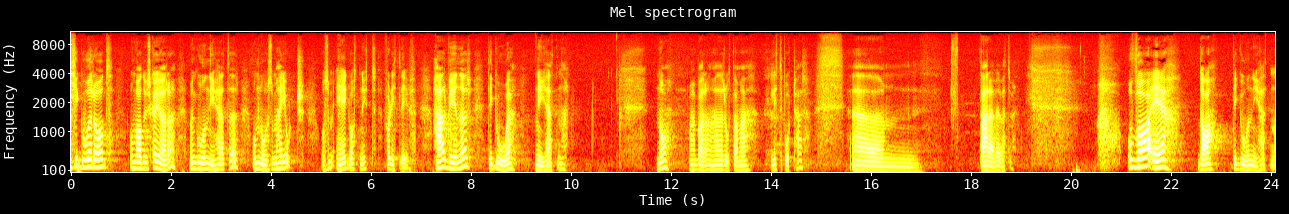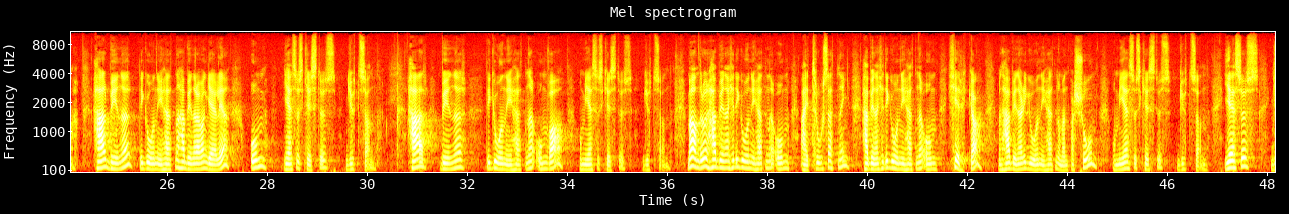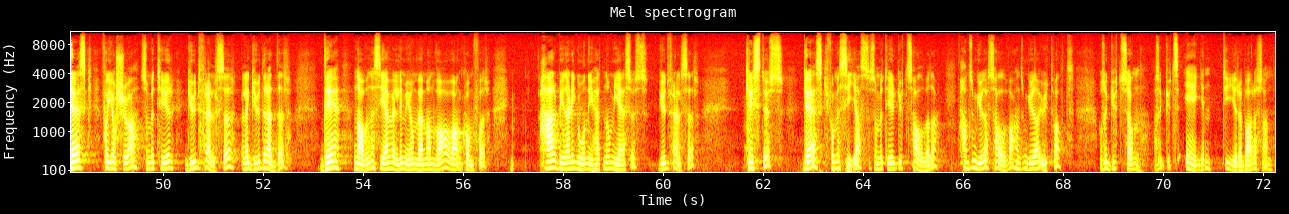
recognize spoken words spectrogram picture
Ikke gode råd om hva du skal gjøre, men gode nyheter om noe som er gjort, og som er godt nytt for ditt liv. Her begynner de gode nyhetene. Nå må jeg bare jeg rota meg litt bort her. Um, der er vi, vet du. Og hva er da de gode nyhetene? Her begynner de gode nyhetene, her begynner evangeliet om Jesus Kristus, Guds sønn. Her begynner de gode nyhetene om hva? Om Jesus Kristus, Guds sønn. Med andre ord, Her begynner ikke de gode nyhetene om ei trosetning. Her begynner ikke de gode nyhetene om kirka, men her begynner de gode nyhetene om en person, om Jesus Kristus, Guds sønn. Jesus, gresk for Joshua, som betyr Gud frelser, eller Gud redder. Det navnet sier veldig mye om hvem han var og hva han kom for. Her begynner de gode nyhetene om Jesus, Gud frelser. Kristus, Gresk for Messias, som betyr Guds salvede. Han som Gud har salva, han som Gud har utvalgt. Og så Guds sønn, altså Guds egen dyrebare sønn.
